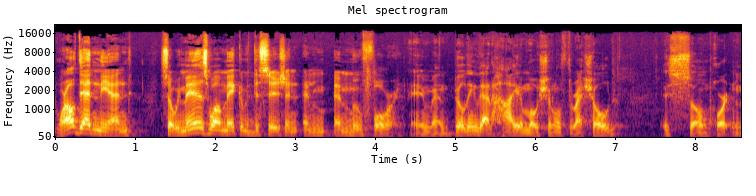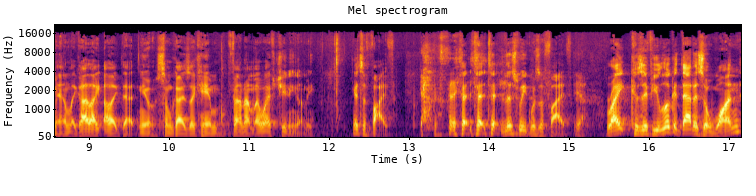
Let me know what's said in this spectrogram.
we're all dead in the end, so we may as well make a decision and, and move forward. Amen. Building that high emotional threshold is so important, man. Like I like I like that. You know, some guys like him found out my wife's cheating on me. It's a five. T- t- t- this week was a five. Yeah. Right? Because if you look at that as a one,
